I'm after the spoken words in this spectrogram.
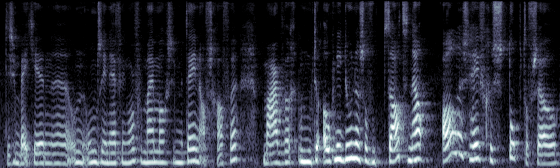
het is een beetje een, een onzinheffing hoor. Voor mij mogen ze het meteen afschaffen. Maar we moeten ook niet doen alsof dat nou alles heeft gestopt of zo.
